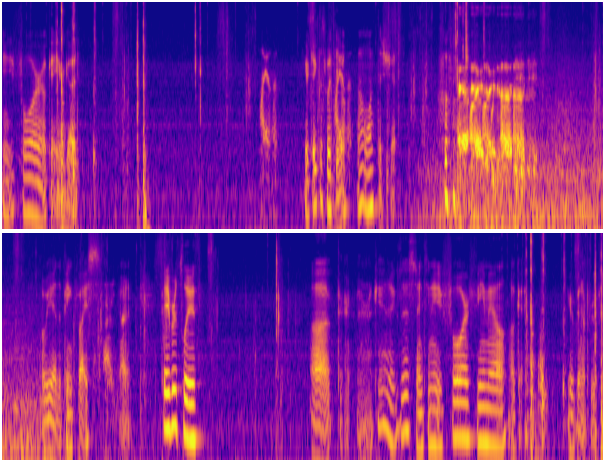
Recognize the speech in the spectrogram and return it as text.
284. Okay, you're good. Here, take this with you. I don't want this shit. oh yeah, the pink vice. Got Papers, please. Uh, okay, that exists. 1984, female. Okay, you've been approved.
